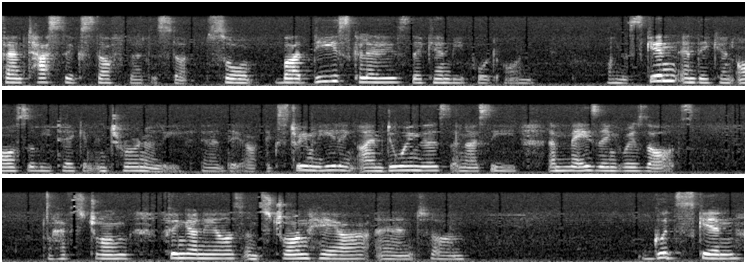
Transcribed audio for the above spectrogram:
fantastic stuff that is done. So but these clays they can be put on on the skin and they can also be taken internally and they are extremely healing. I'm doing this and I see amazing results. I have strong fingernails and strong hair and um, good skin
